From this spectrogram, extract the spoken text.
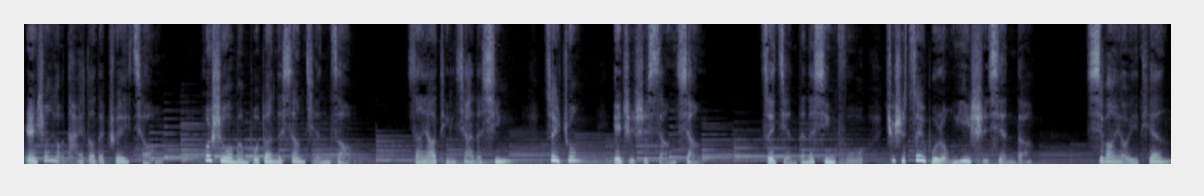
人生有太多的追求，迫使我们不断的向前走。想要停下的心，最终也只是想想。最简单的幸福，却是最不容易实现的。希望有一天，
